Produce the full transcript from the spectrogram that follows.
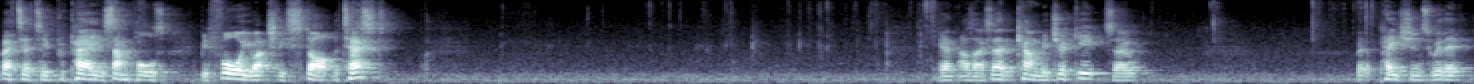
better to prepare your samples before you actually start the test. Again, as I said, it can be tricky, so a bit of patience with it.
